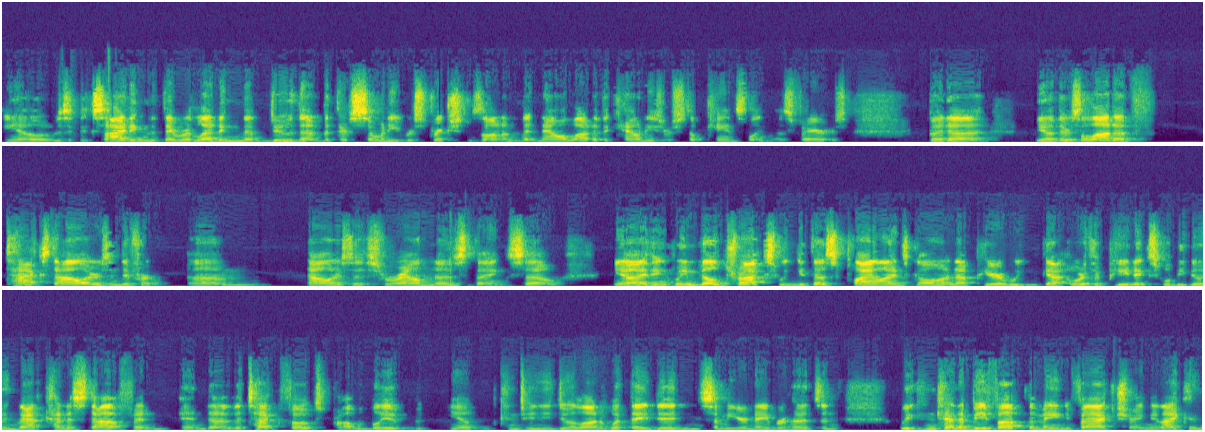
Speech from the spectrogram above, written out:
You know, it was exciting that they were letting them do them, but there's so many restrictions on them that now a lot of the counties are still canceling those fairs. But uh, you know, there's a lot of tax dollars and different um, dollars that surround those things. So you know, I think we can build trucks. We can get those supply lines going up here. We got orthopedics. We'll be doing that kind of stuff, and and uh, the tech folks probably have, you know continue to do a lot of what they did in some of your neighborhoods, and we can kind of beef up the manufacturing. And I can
